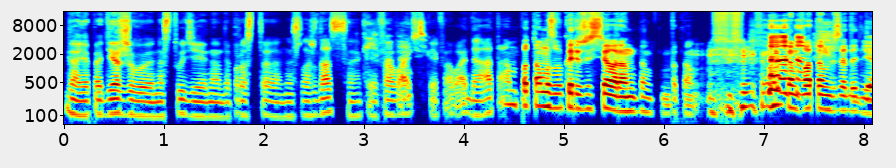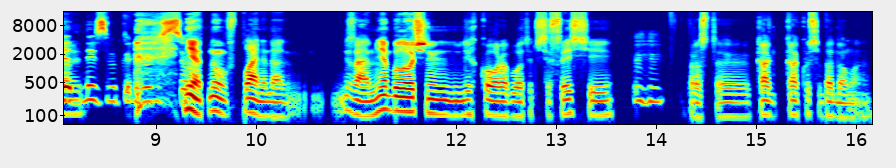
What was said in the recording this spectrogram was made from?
Да, я поддерживаю. На студии надо просто наслаждаться, кайфовать, Кайфовать. кайфовать. Да, а там потом звукорежиссер, он там потом, он там потом все доделает. Бедный звукорежиссер. Нет, ну, в плане, да, не знаю, мне было очень легко работать все сессии, Мгм. Просто как, как у себя дома.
